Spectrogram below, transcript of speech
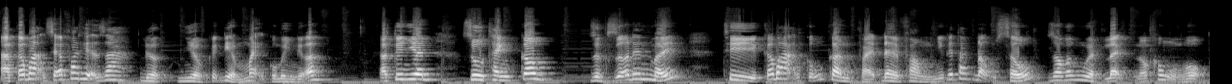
À, các bạn sẽ phát hiện ra được nhiều cái điểm mạnh của mình nữa. À, tuy nhiên dù thành công rực rỡ đến mấy thì các bạn cũng cần phải đề phòng những cái tác động xấu do các nguyệt lệnh nó không ủng hộ.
